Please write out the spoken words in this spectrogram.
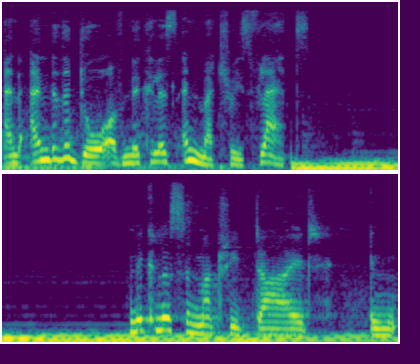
And under the door of Nicholas and Matri's flat. Nicholas and Matri died in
